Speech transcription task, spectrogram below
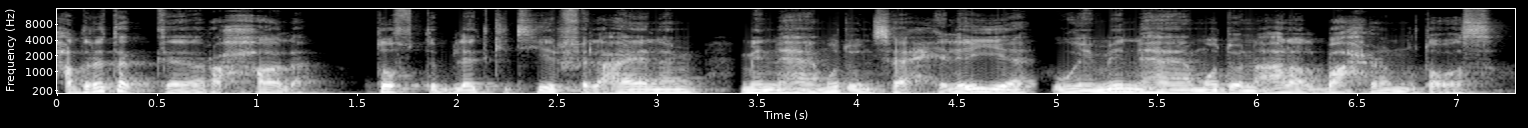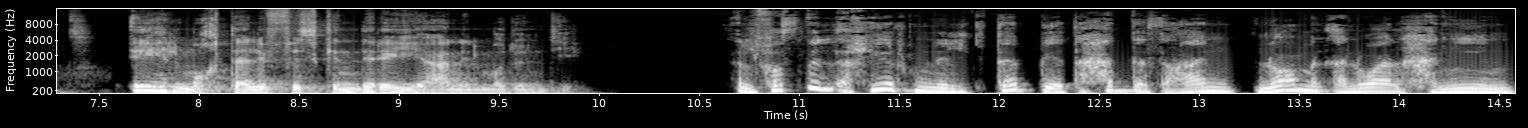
حضرتك رحالة طفت بلاد كتير في العالم منها مدن ساحلية ومنها مدن على البحر المتوسط. إيه المختلف في اسكندرية عن المدن دي؟ الفصل الأخير من الكتاب بيتحدث عن نوع من أنواع الحنين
